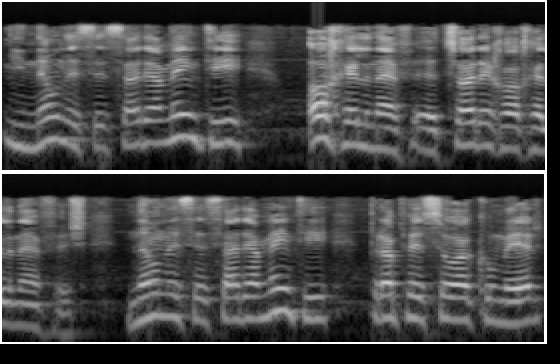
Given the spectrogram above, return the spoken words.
E não necessariamente não necessariamente para a pessoa comer,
